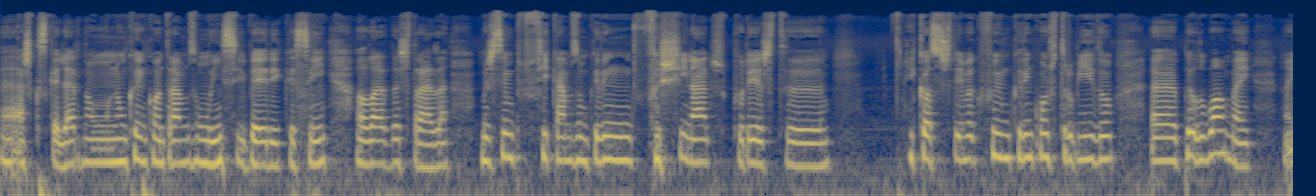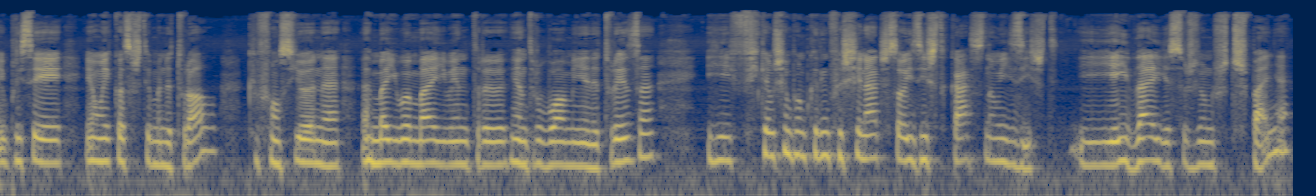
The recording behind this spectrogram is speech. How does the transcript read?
Uh, acho que se calhar não, nunca encontramos um lince ibérico assim ao lado da estrada, mas sempre ficámos um bocadinho fascinados por este ecossistema que foi um bocadinho construído uh, pelo homem. É? E por isso é, é um ecossistema natural que funciona a meio a meio entre, entre o homem e a natureza e ficamos sempre um bocadinho fascinados só existe cá se não existe. E a ideia surgiu-nos de Espanha,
